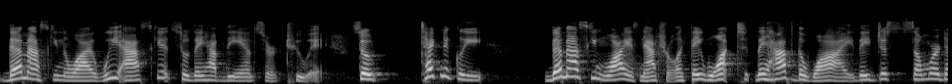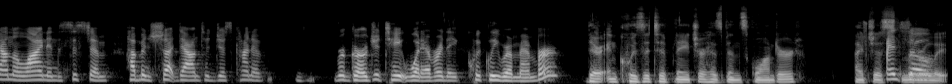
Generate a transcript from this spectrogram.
them asking the why we ask it so they have the answer to it. So technically them asking why is natural. Like they want to they have the why. They just somewhere down the line in the system have been shut down to just kind of regurgitate whatever they quickly remember. Their inquisitive nature has been squandered. I just And so- literally.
